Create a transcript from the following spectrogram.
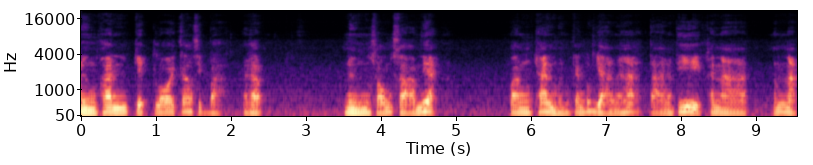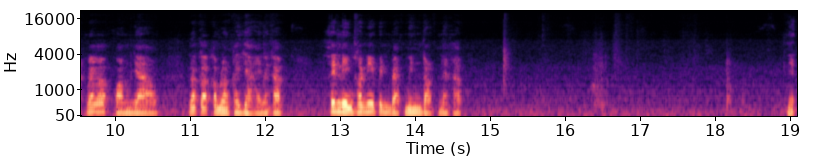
1,790 บาทนะครับ 1 2 3 เนี่ย ฟังก์ชันเหมือนกันทุกอย่างนะฮะ ต่างกันที่ขนาดน้ำหนักแล้วก็ความยาว แล้วก็กำลังขยายนะครับ เส้นเลนเขานี่เป็นแบบมินดอทนะครับ เนี่ย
